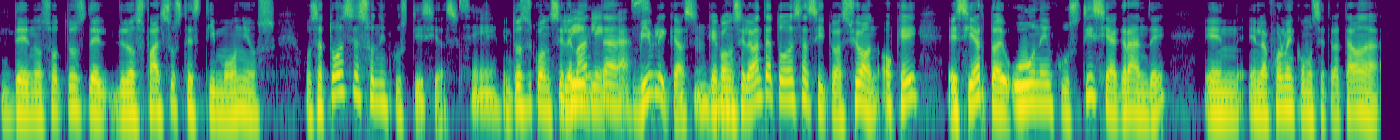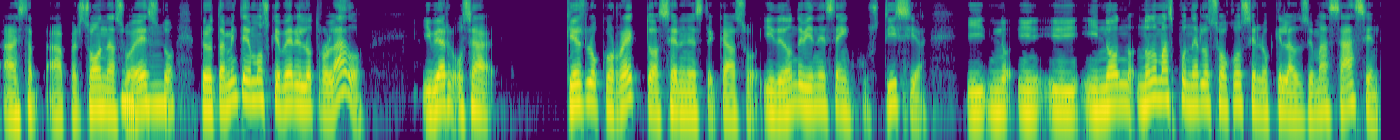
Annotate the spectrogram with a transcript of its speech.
de nosotros, de, los falsos testimonios. O sea, todas esas son injusticias. Sí. Entonces, cuando se levanta, bíblicas, que cuando se levanta toda esa situación, ok, es cierto, hay, una injusticia grande en, en, la forma en cómo se trataron a, esta, a personas o esto, pero también tenemos que ver el otro lado y ver, o sea, qué es lo correcto hacer en este caso y de dónde viene esa injusticia. Y no, y, y, no, no, no, nomás poner los ojos en lo que los demás hacen,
